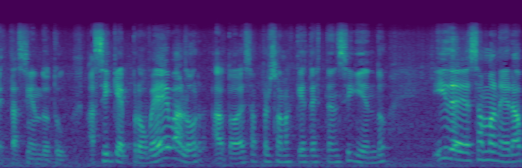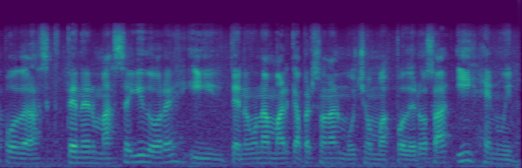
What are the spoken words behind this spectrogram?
estás siendo tú. Así que provee valor a todas esas personas que te estén siguiendo y de esa manera podrás tener más seguidores y tener una marca personal mucho más poderosa y genuina.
